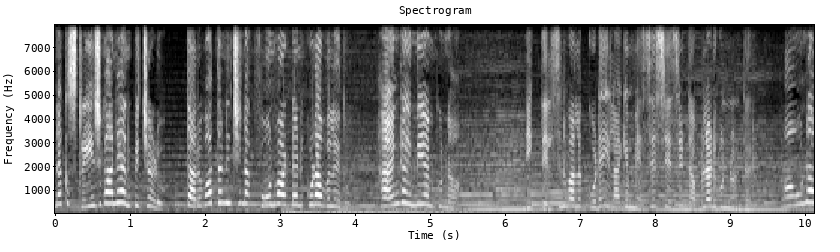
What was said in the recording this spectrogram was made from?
నాకు స్ట్రేంజ్ గానే అనిపించాడు. తర్వాత నుంచి నాకు ఫోన్ వాడడానికి కూడా అవ్వలేదు. హ్యాంగ్ అయింది అనుకున్నా. నీకు తెలిసిన వాళ్ళకు కూడా ఇలాగే మెసేజ్ చేసి డబ్బులు అడుగుండి ఉంటారు. అవునా?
